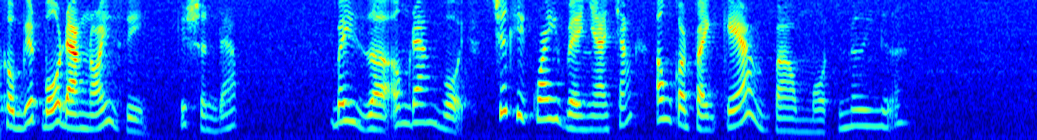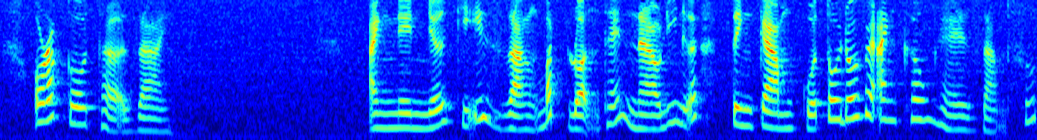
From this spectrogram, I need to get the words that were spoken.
không biết bố đang nói gì, Kitchen đáp. Bây giờ ông đang vội, trước khi quay về Nhà Trắng, ông còn phải ghé vào một nơi nữa. Oracle thở dài. Anh nên nhớ kỹ rằng bất luận thế nào đi nữa, tình cảm của tôi đối với anh không hề giảm sút.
